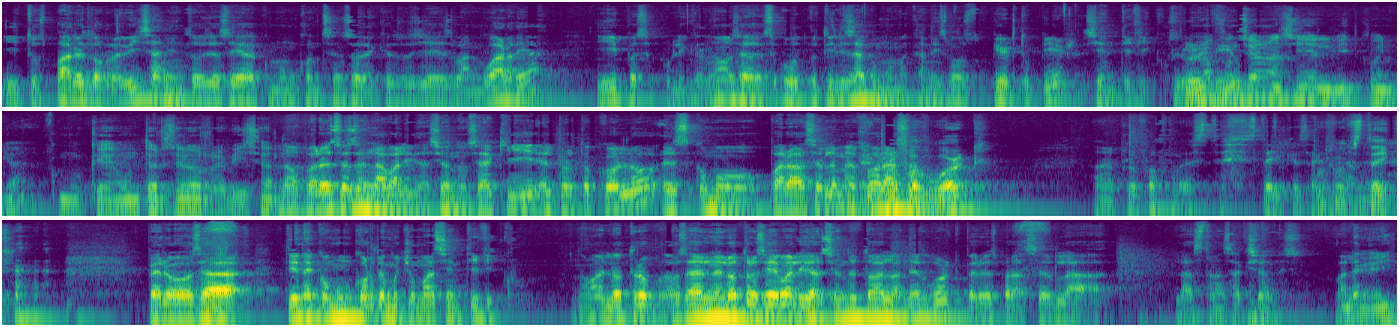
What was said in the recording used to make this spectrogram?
y tus pares lo revisan, y entonces ya se llega como un consenso de que eso ya es vanguardia, y pues se publica, ¿no? O sea, se utiliza como mecanismos peer-to-peer científicos. Pero no funciona así el Bitcoin ya, como que un tercero revisa. la- No, pero eso es en la validación, o sea, aquí el protocolo es como para hacerle El mejor proof a... of work, Ah, el proof of este, stake es aquí proof of stake. Pero, o sea, tiene como un corte mucho más científico, ¿no? El otro, o sea, en el otro sí hay validación de toda la network, pero es para hacer la- las transacciones, ¿vale? Ok.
